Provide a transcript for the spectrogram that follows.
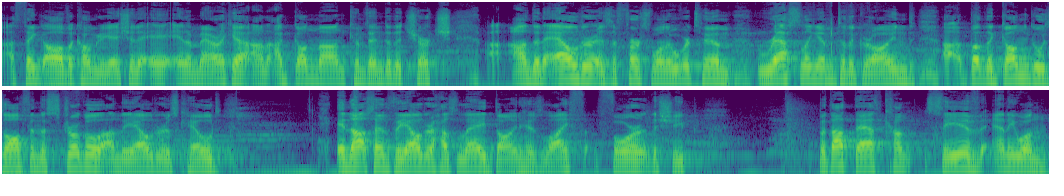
I think of a congregation in America, and a gunman comes into the church, and an elder is the first one over to him, wrestling him to the ground. Uh, but the gun goes off in the struggle, and the elder is killed. In that sense, the elder has laid down his life for the sheep. But that death can't save anyone.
